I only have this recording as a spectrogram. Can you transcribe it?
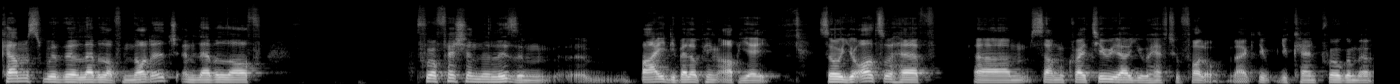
comes with a level of knowledge and level of professionalism uh, by developing RPA. So you also have um, some criteria you have to follow. Like you, you can't program a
